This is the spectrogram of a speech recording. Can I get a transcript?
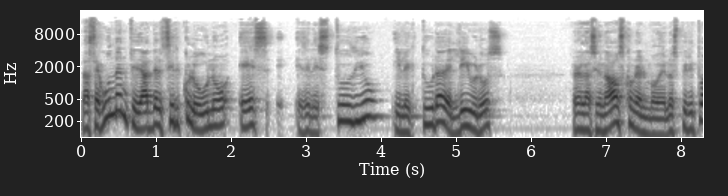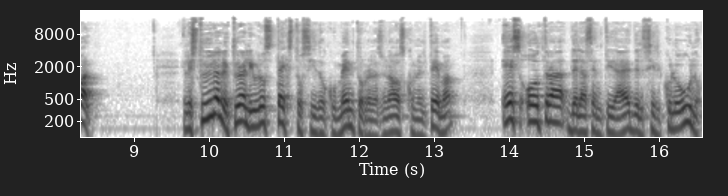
La segunda entidad del Círculo 1 es, es el estudio y lectura de libros relacionados con el modelo espiritual. El estudio y la lectura de libros, textos y documentos relacionados con el tema es otra de las entidades del Círculo 1.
